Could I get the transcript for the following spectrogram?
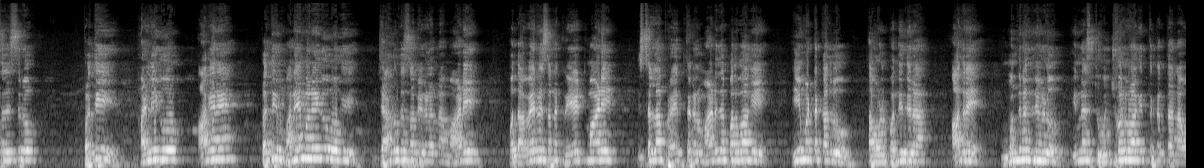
ಸದಸ್ಯರು ಪ್ರತಿ ಹಳ್ಳಿಗೂ ಹಾಗೇನೆ ಪ್ರತಿ ಮನೆ ಮನೆಗೂ ಹೋಗಿ ಜಾಗೃತ ಸಭೆಗಳನ್ನು ಮಾಡಿ, ಒಂದು ಅವೇರ್ನೆಸ್ ಅನ್ನು ಕ್ರಿಯೇಟ್ ಮಾಡಿ, ಇಷ್ಟೆಲ್ಲ ಪ್ರಯತ್ನಗಳು ಮಾಡಿದ ಫಲವಾಗಿ ಈ ಮಟ್ಟಕ್ಕಾದರೂ ತಾವುಗಳು ಬಂದಿದ್ದೀರಾ? ಆದರೆ ಮುಂದಿನ ದಿನಗಳು ಇನ್ನಷ್ಟು ಉಜ್ವಲವಾಗಿರ್ತಕ್ಕಂಥ ನಾವು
